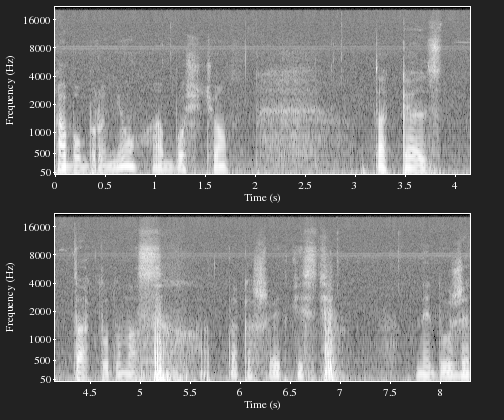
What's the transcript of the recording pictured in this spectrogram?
Або броню, або що. Так, кельс. Так, тут у нас атака, швидкість. Не дуже.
